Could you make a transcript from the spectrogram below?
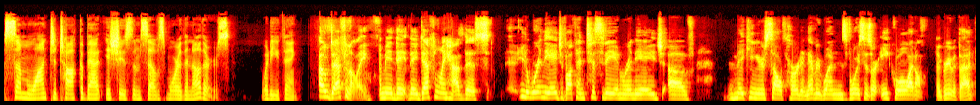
some want to talk about issues themselves more than others. What do you think? Oh, definitely. I mean, they, they definitely have this, you know, we're in the age of authenticity and we're in the age of making yourself heard and everyone's voices are equal. I don't agree with that.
